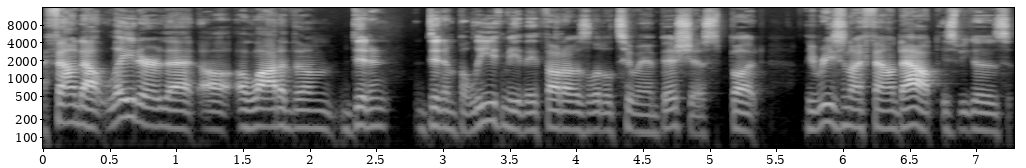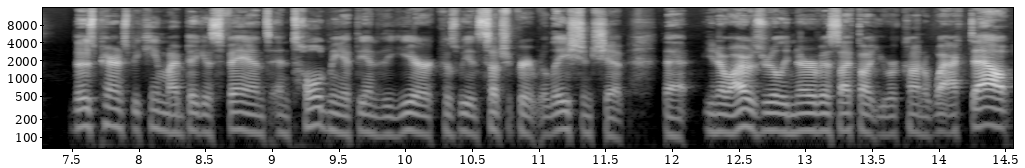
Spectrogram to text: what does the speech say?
I found out later that uh, a lot of them didn't didn't believe me. They thought I was a little too ambitious, but the reason I found out is because those parents became my biggest fans and told me at the end of the year because we had such a great relationship that you know I was really nervous. I thought you were kind of whacked out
